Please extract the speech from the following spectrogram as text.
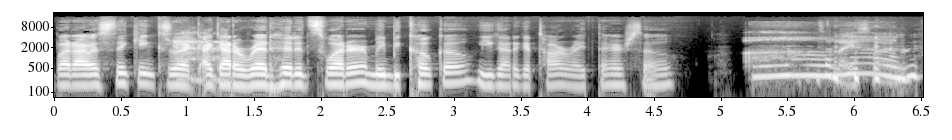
But I was thinking because like I got a red hooded sweater, maybe Coco. You got a guitar right there, so. Oh, nice one.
